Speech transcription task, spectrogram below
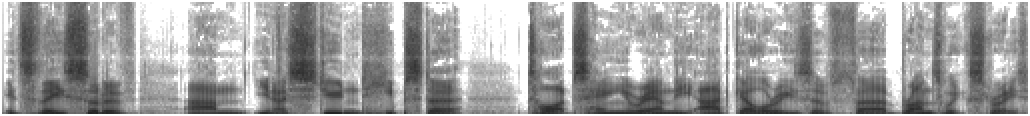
It's these sort of um, you know student hipster types hanging around the art galleries of uh, Brunswick Street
